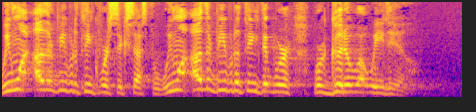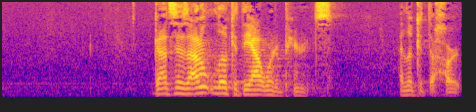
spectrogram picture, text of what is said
We want other people to think we're successful. We want other people to think that we're, we're good at what we do. God says, I don't look at the outward appearance, I look at the heart.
